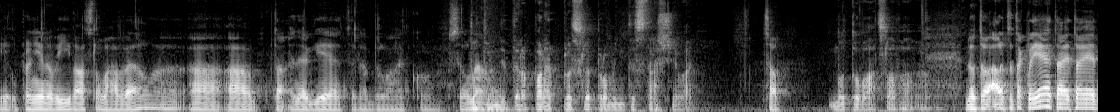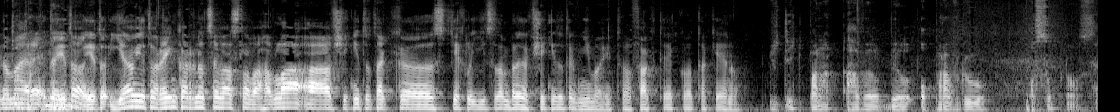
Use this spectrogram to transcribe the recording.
je úplně nový Václav Havel a, a, a ta energie teda byla jako silná. To mě teda, pane Plesle, promiňte, strašně vadí. Co? No to Václav Havel. No to, ale to takhle je, to je to, je jedno, to, tak to, je to, je to, je, je to reinkarnace Václava Havla a všichni to tak, eh, z těch lidí, co tam byli, tak všichni to tak vnímají. To fakt jako tak je, no. Vždyť pan Havel byl opravdu osobnost.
